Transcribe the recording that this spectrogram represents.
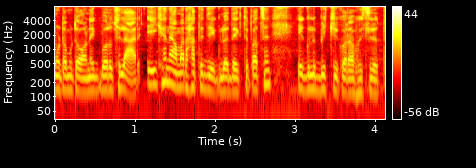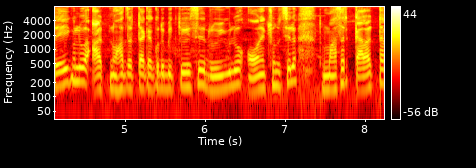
মোটামুটি অনেক বড় ছিল। আর এইখানে আমার হাতে যেগুলো দেখতে পাচ্ছেন, এগুলো বিক্রি করা হয়েছিল। তো এইগুলো আট, ন হাজার টাকা করে বিক্রি হয়েছে। রুইগুলো অনেক সুন্দর ছিল। তো মাছের কালারটা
